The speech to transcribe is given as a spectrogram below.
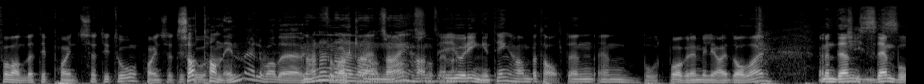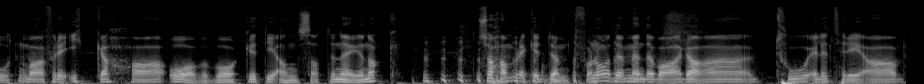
forvandlet til Point 72. Point 72. Satt han inn, eller var det Nei, nei, nei, nei, nei han, han gjorde ingenting. Han betalte en, en bot på over en milliard dollar. Men den, den boten var for å ikke ha overvåket de ansatte nøye nok. Så han ble ikke dømt for noe, det, men det var da to eller tre av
